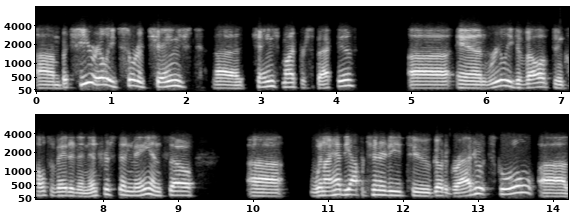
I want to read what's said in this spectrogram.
Um, but she really sort of changed uh, changed my perspective uh, and really developed and cultivated an interest in me. And so uh, when I had the opportunity to go to graduate school, uh,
